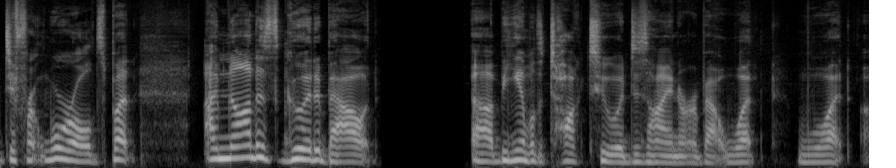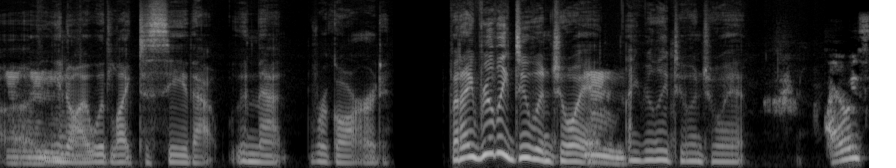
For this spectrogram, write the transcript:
different worlds, but I'm not as good about uh, being able to talk to a designer about what what uh, mm. you know I would like to see that in that regard. But I really do enjoy it. Mm. I really do enjoy it. I always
